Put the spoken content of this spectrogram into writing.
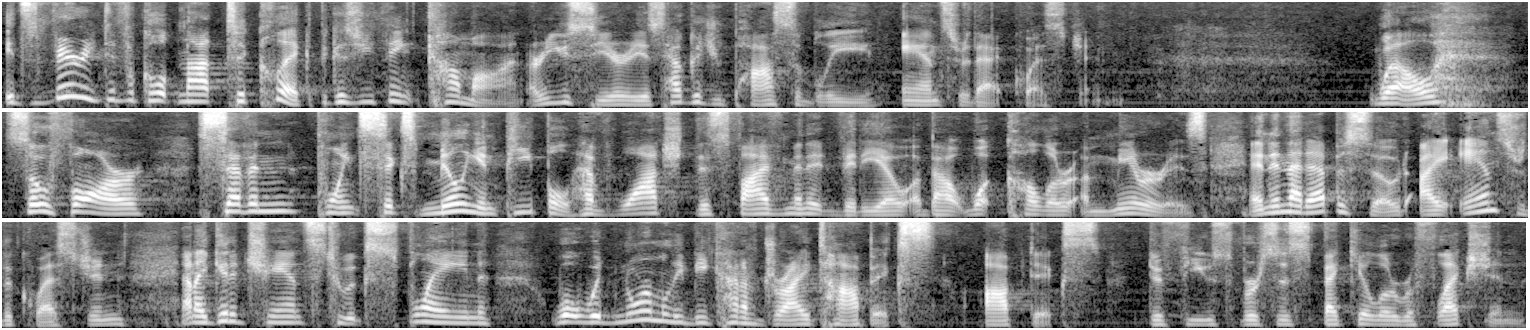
it's very difficult not to click because you think, come on, are you serious? How could you possibly answer that question? Well, so far, 7.6 million people have watched this five minute video about what color a mirror is. And in that episode, I answer the question and I get a chance to explain what would normally be kind of dry topics optics, diffuse versus specular reflection,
